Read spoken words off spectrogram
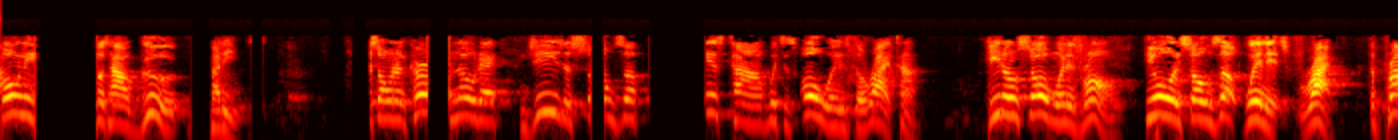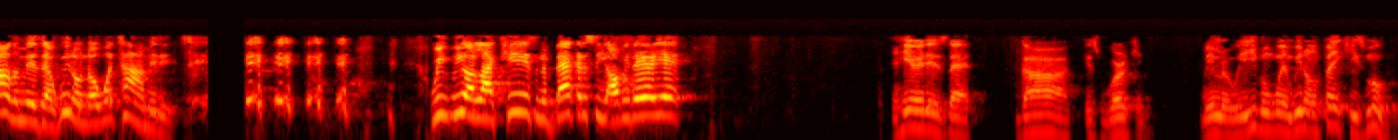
Only knows how good God is. So I want to encourage you to know that Jesus shows up his time, which is always the right time. He don't show when it's wrong. He always shows up when it's right. The problem is that we don't know what time it is. we, we are like kids in the back of the seat. Are we there yet? And here it is that God is working. Remember, we, even when we don't think he's moving,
